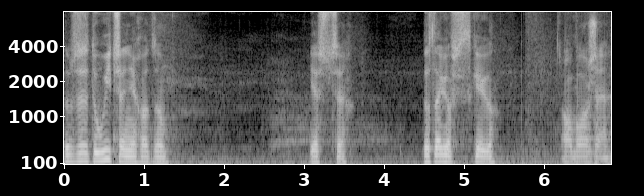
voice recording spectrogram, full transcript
Dobrze, że tu Witche nie chodzą. Jeszcze. Do tego wszystkiego. O Boże.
